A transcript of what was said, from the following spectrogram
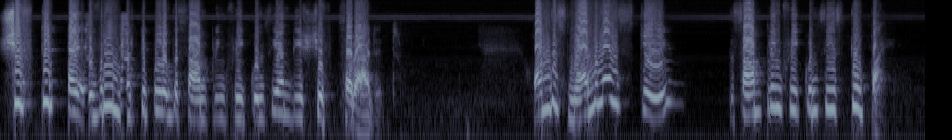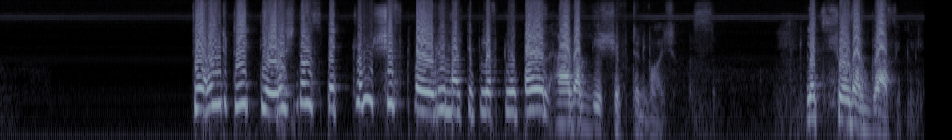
shift it by every multiple of the sampling frequency and these shifts are added. On this normalized scale, the sampling frequency is 2 pi. So, you are going to take the original spectrum, shift by every multiple of 2 pi and add up these shifted versions. Let us show that graphically.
